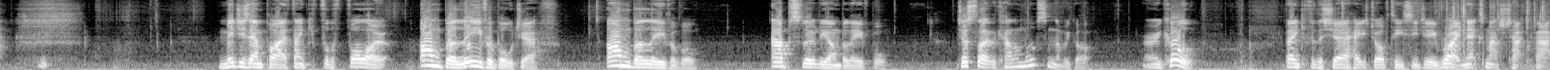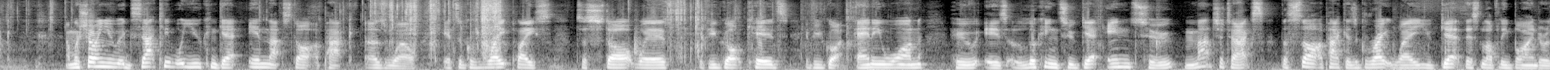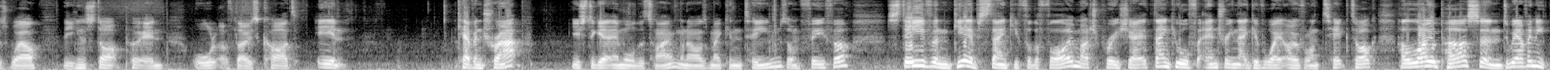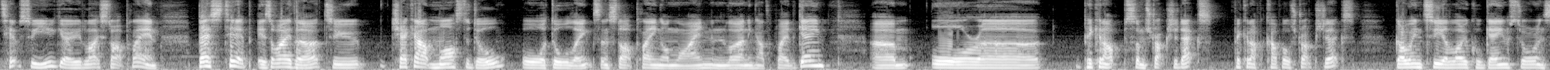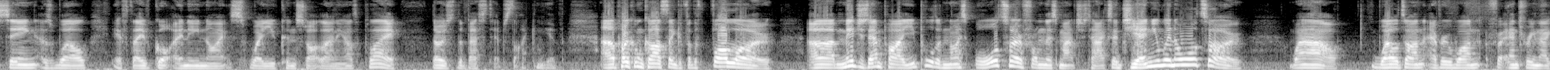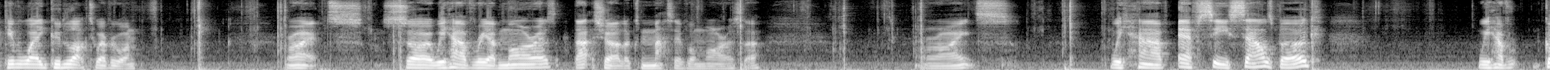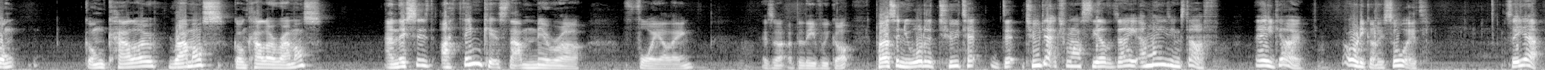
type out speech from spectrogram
Midges Empire, thank you for the follow. Unbelievable, Jeff. Unbelievable. Absolutely unbelievable. Just like the Callum Wilson that we got. Very cool. Thank you for the share, H12TCG. Right, next Match Attax pack. And we're showing you exactly what you can get in that starter pack as well. It's a great place to start with. If you've got kids, if you've got anyone who is looking to get into Match Attax, the starter pack is a great way. You get this lovely binder as well that you can start putting all of those cards in. Kevin Trapp, Used to get him all the time when I was making teams on FIFA. Stephen Gibbs, thank you for the follow. Much appreciated. Thank you all for entering that giveaway over on TikTok. Hello, person. Do we have any tips for Yu-Gi-Oh you'd like to start playing? Best tip is either to check out Master Duel or Duel Links and start playing online and learning how to play the game, um, or uh, picking up some structure decks, picking up a couple of structure decks go into your local game store and seeing as well if they've got any nights where you can start learning how to play. Those are the best tips that I can give. Uh, Pokemon cards, thank you for the follow. Uh, Midge's Empire, you pulled a nice auto from this Match Attax. A genuine auto. Wow. Well done, everyone, for entering that giveaway. Good luck to everyone. Right. So we have Riyad Mahrez. That shirt looks massive on Mahrez though. Right. We have FC Salzburg. We have Gon Goncalo Ramos. Goncalo Ramos. And this is, I think it's that mirror foiling, as I believe we got. Person, you ordered two, te- de- two decks from us the other day. Amazing stuff. There you go. Already got it sorted. So yeah,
